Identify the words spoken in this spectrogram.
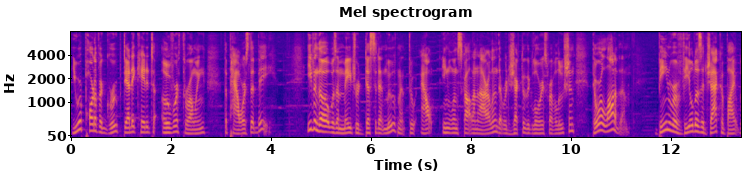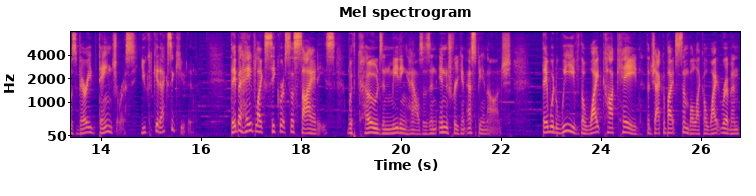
You were part of a group dedicated to overthrowing the powers that be. Even though it was a major dissident movement throughout England, Scotland, and Ireland that rejected the Glorious Revolution, there were a lot of them. Being revealed as a Jacobite was very dangerous. You could get executed. They behaved like secret societies, with codes and meeting houses and intrigue and espionage. They would weave the white cockade, the Jacobite symbol like a white ribbon,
